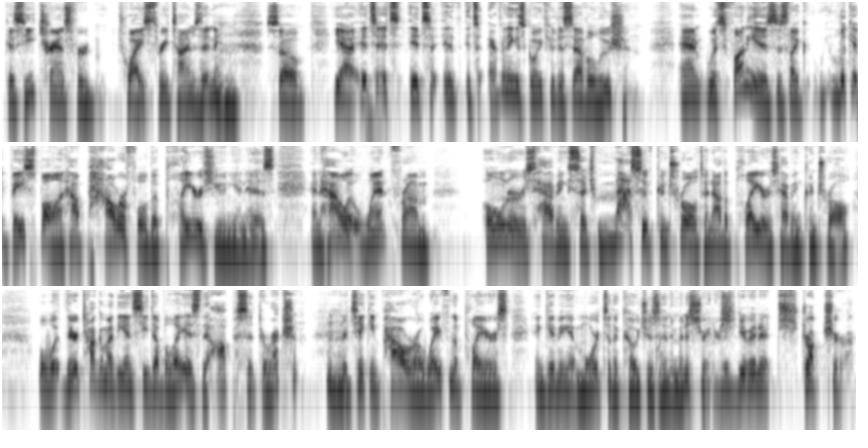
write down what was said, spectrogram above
Because he transferred twice, three times, didn't he? Mm-hmm. So yeah, it's it's it's it's everything is going through this evolution. And what's funny is is like look at baseball and how powerful the players union is, and how it went from owners having such massive control to now the players having control. Well, what they're talking about the NCAA is the opposite direction. Mm-hmm. They're taking power away from the players and giving it more to the coaches and administrators. They're giving it structure.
